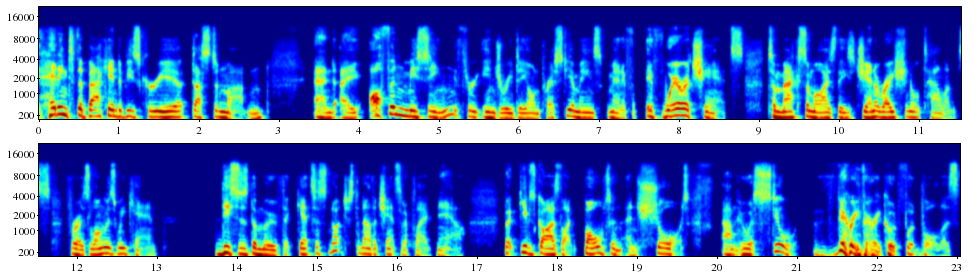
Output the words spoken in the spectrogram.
heading to the back end of his career, Dustin Martin, and a often missing through injury Dion Prestia means, man, if if we're a chance to maximize these generational talents for as long as we can, this is the move that gets us not just another chance at a flag now, but gives guys like Bolton and Short, um, who are still very, very good footballers,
